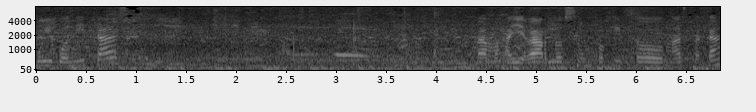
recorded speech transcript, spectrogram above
muy bonitas. Vamos a llevarlos un poquito más acá.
